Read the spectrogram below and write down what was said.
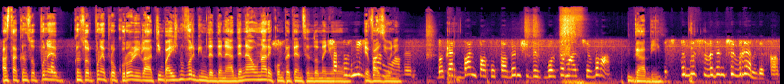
Asta când s-o pune, când s-o pune procurorii la timp, aici nu vorbim de DNA. DNA-ul nu are competențe în Și domeniul atunci nici bani nu evaziunii. avem. Măcar bani poate să avem și dezvoltăm altceva. Gabi, Deci trebuie să vedem ce vrem, de fapt.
